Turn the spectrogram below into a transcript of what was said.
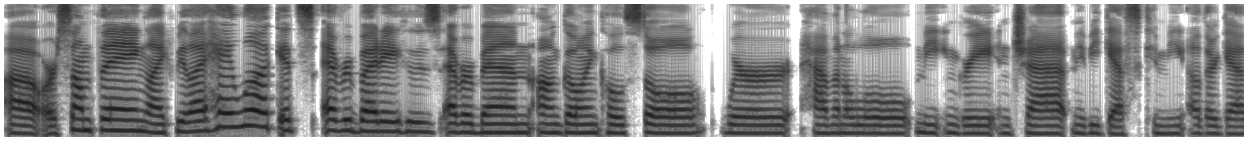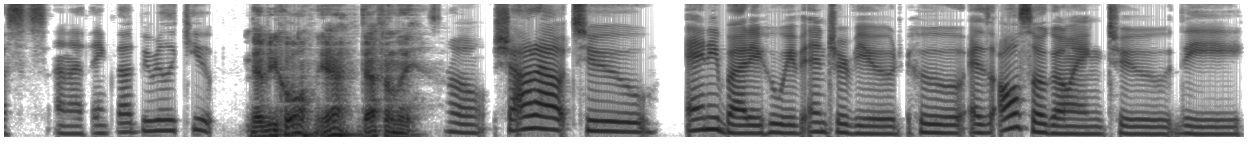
uh, or something. Like, be like, hey, look, it's everybody who's ever been on Going Coastal. We're having a little meet and greet and chat. Maybe guests can meet other guests. And I think that'd be really cute. That'd be cool. Yeah, definitely. So, shout out to anybody who we've interviewed who is also going to the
